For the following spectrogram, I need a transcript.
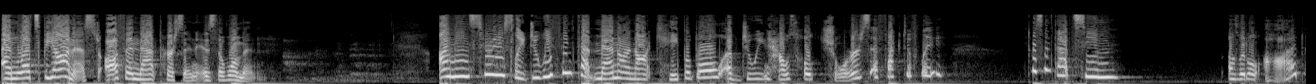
And let's be honest, often that person is the woman. I mean, seriously, do we think that men are not capable of doing household chores effectively? Doesn't that seem a little odd?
